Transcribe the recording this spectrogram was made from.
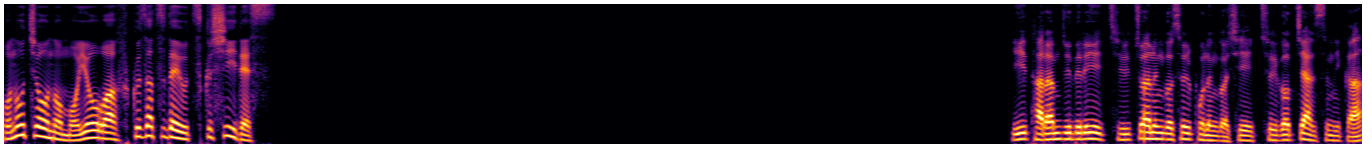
この蝶の模様は複雑で美しいです。 이 다람쥐들이 질주하는 것을 보는 것이 즐겁지 않습니까?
